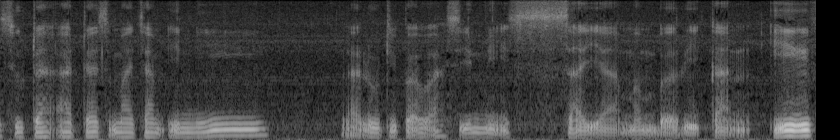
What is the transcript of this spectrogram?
sudah ada semacam ini lalu di bawah sini saya memberikan if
